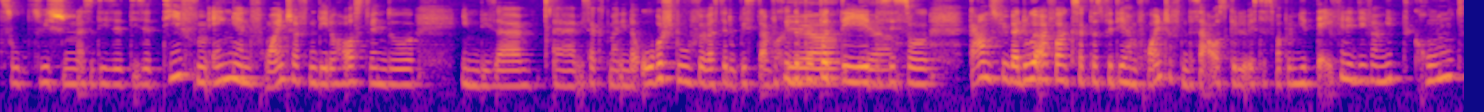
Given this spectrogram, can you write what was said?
so zwischen, also diese, diese tiefen, engen Freundschaften, die du hast, wenn du in dieser, äh, wie sagt man, in der Oberstufe, weißt du, du bist einfach in der ja, Pubertät, ja. das ist so ganz viel, weil du einfach gesagt hast, für dich haben Freundschaften das auch ausgelöst, das war bei mir definitiv ein Mitgrund,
